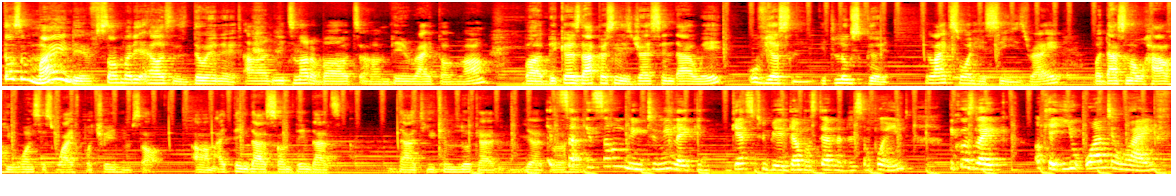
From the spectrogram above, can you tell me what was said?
doesn't mind if somebody else is doing it. And it's not about um, being right or wrong. But because that person is dressing that way obviously it looks good. He likes what he sees right? But that's not how he wants his wife portraying himself. Um, i think that's something that's that you can look at. Yeah it's, a, it's sounding to me like it gets to be a double standard at some point. Because like okay you want a wife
